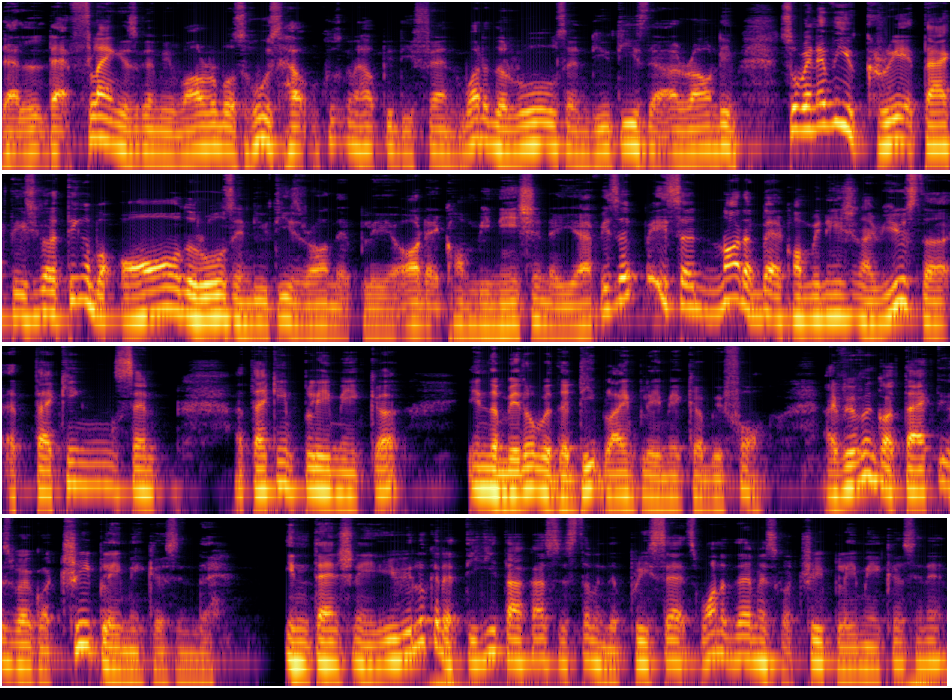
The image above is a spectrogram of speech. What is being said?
that that flank is going to be vulnerable. So who's help? Who's going to help you defend? What are the rules and duties that are around him? So whenever you create tactics, you got to think about all the rules and duties around that player or that combination that you have. It's a it's a not a bad combination. I've used the attacking cent, attacking playmaker in the middle with the deep line playmaker before. I've even got tactics where I've got three playmakers in there intentionally. If you look at the Tiki Taka system in the presets, one of them has got three playmakers in it.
